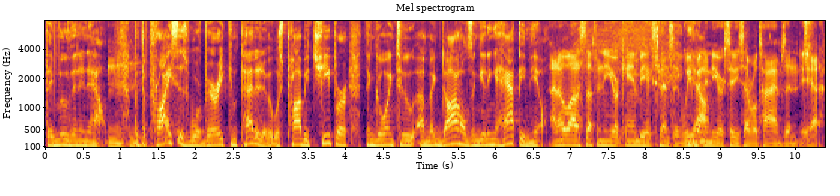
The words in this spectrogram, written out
They move in and out. Mm-hmm. But the prices were very competitive. It was probably cheaper than going to a McDonald's and getting a Happy Meal. I know a lot of stuff in New York can be expensive. We've yeah. been in New York City several times, and yeah.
